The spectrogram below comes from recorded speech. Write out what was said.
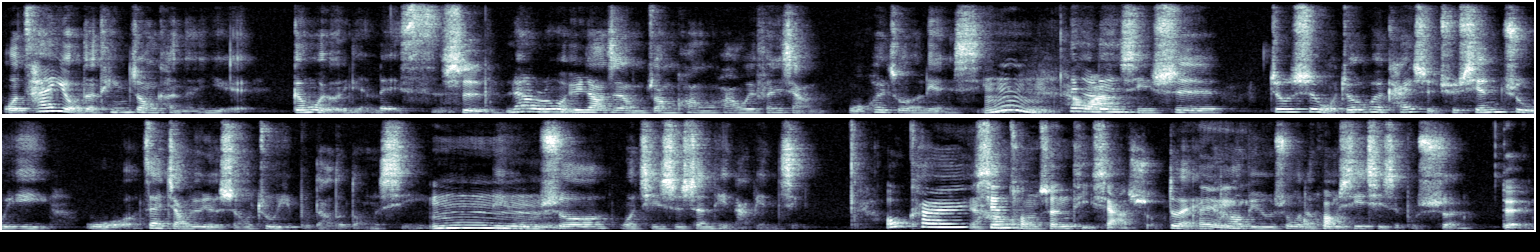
我猜有的听众可能也跟我有一点类似。是，那如果遇到这种状况的话，我会分享我会做的练习。嗯，那个练，习是，就是我就会开始去先注意我在焦虑的时候注意不到的东西，嗯，比如说我其实身体哪边紧，，OK，先从身体下手，对，哎然后比如说我的呼吸其实不顺。对，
